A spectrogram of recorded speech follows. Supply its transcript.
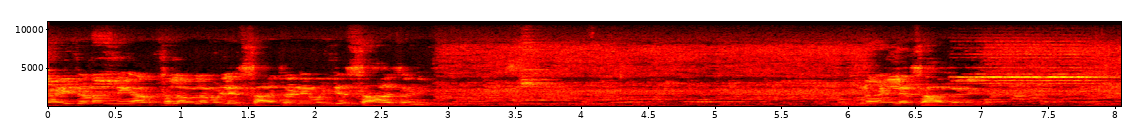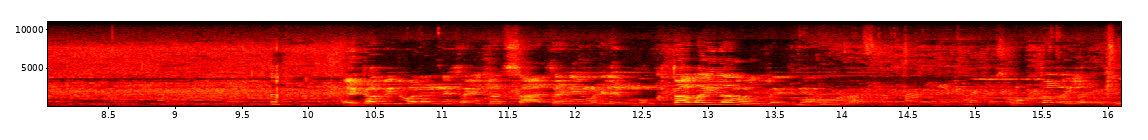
काही जणांनी अर्थ लावला म्हणजे साजणी म्हणजे सहा जणी. कुठनं आणल्या सहा जणी कोण? एका विद्वानांनी सांगितलं साजणी म्हणजे मुक्ताबाईला म्हटलंय ज्ञान. का मुक्ताबाईला कसे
